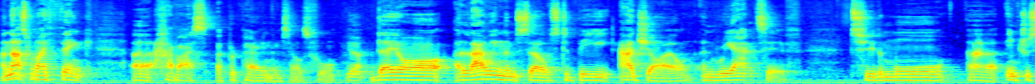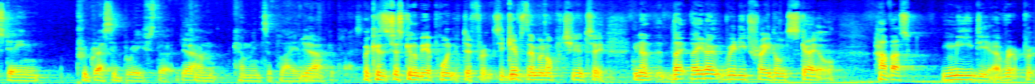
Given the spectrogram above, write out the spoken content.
And that's what I think uh, Havas are preparing themselves for. Yeah. They are allowing themselves to be agile and reactive to the more uh, interesting progressive briefs that Yeah. come, come into play in the marketplace. because it's just going to be a point of difference. It gives them an opportunity. You know, they, they don't really trade on scale. Havas media, repre-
